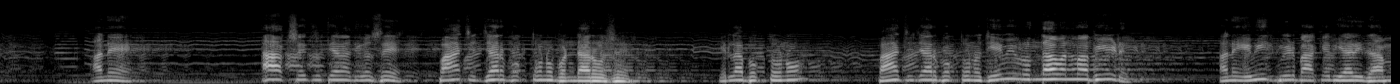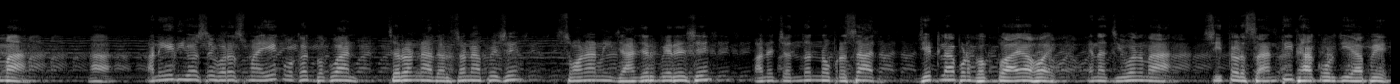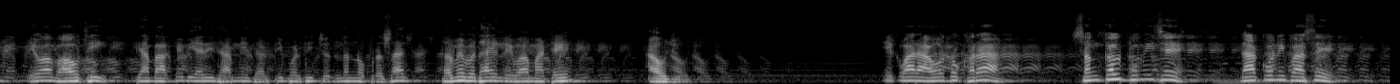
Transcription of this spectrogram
અને આ અક્ષય તૃતીયાના દિવસે પાંચ હજાર ભક્તોનો ભંડારો છે. કેટલા ભક્તોનો? પાંચ હજાર ભક્તોનો. જેવી વૃંદાવનમાં ભીડ, અને એવી જ ભીડ બાકે બિહારી ધામમાં. હા, અને એ દિવસે વર્ષમાં એક વખત ભગવાન ચરણના દર્શન આપે છે, સોનાની ઝાંઝર પહેરે છે, અને ચંદનનો પ્રસાદ જેટલા પણ ભક્તો આવ્યા હોય, એના જીવનમાં શીતળ શાંતિ ઠાકોરજી આપે એવા ભાવથી ત્યાં બાકે બિહારી ધામની ધરતી પરથી ચંદનનો પ્રસાદ તમે બધાએ લેવા માટે આવજો. એકવાર આવો તો ખરા. સંકલ્પ ભૂમિ છે ડાકોની પાસે.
